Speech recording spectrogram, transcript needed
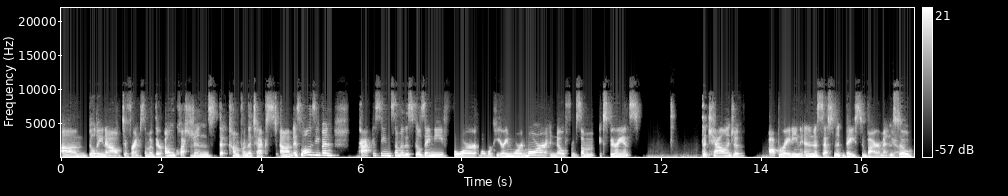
um, building out different, some of their own questions that come from the text, um, as well as even practicing some of the skills they need for what we're hearing more and more and know from some experience the challenge of operating in an assessment based environment. Yeah. And so,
